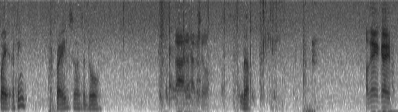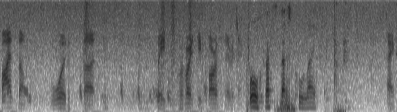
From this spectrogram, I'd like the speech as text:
Wait, I think Braid still has a door. Nah, I don't have a door. No. I'm gonna go find some wood, but we, we've already deforested everything. Oh, that's that's a cool light. Thanks.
